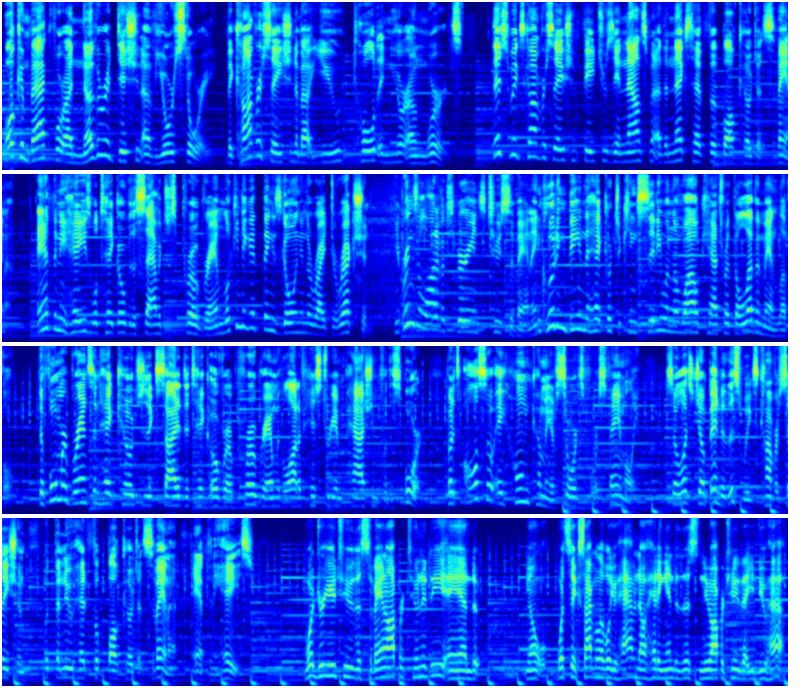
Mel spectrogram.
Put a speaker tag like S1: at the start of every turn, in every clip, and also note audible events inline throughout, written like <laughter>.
S1: Welcome back for another edition of Your Story, the conversation about you told in your own words. This week's conversation features the announcement of the next head football coach at Savannah. Anthony Hayes will take over the Savages program, looking to get things going in the right direction. He brings a lot of experience to Savannah, including being the head coach at King City when the Wildcats were at the 11 man level. The former Branson head coach is excited to take over a program with a lot of history and passion for the sport, but it's also a homecoming of sorts for his family. So let's jump into this week's conversation with the new head football coach at Savannah, Anthony Hayes. What drew you to the Savannah opportunity and you know, what's the excitement level you have now heading into this new opportunity that you do have?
